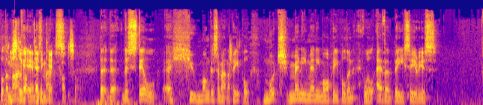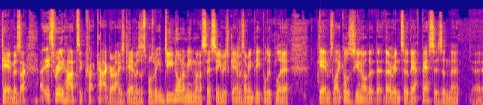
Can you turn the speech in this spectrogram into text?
But the You've market aim is dedicated mass. console. The, the, there's still a humongous amount of people, much many many more people than will ever be serious gamers. I, I- it's really hard to categorize gamers, I suppose. But do you know what I mean when I say serious gamers? I mean people who play games like us. You know that that they're into the FPSs and the uh,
